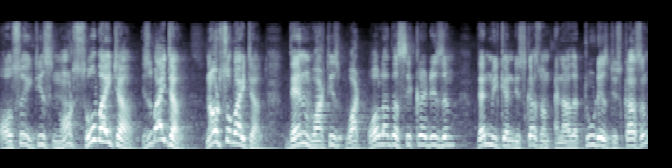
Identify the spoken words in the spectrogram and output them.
also it is not so vital. It's vital, not so vital. Then what is, what all other secret reason? Then we can discuss on another two days discussion,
